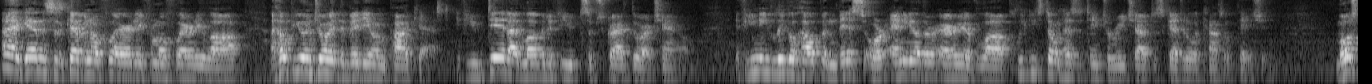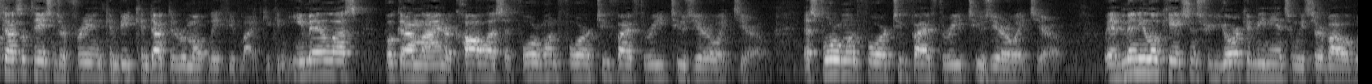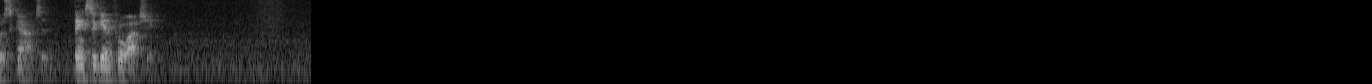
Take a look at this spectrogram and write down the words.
Hi again, this is Kevin O'Flaherty from O'Flaherty Law. I hope you enjoyed the video and podcast. If you did, I'd love it if you'd subscribe to our channel. If you need legal help in this or any other area of law, please don't hesitate to reach out to schedule a consultation. Most consultations are free and can be conducted remotely if you'd like. You can email us, book online, or call us at 414 253 2080. That's 414 253 2080. We have many locations for your convenience and we serve all of Wisconsin. Thanks again for watching.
